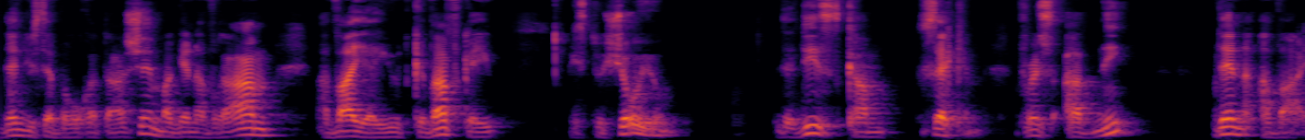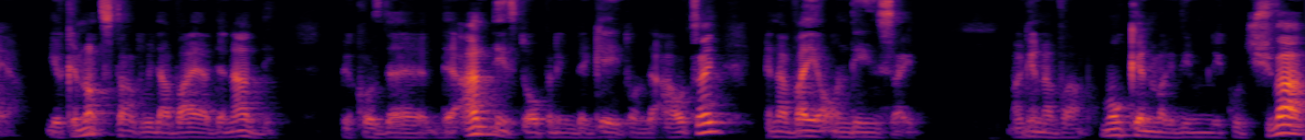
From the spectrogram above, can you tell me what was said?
You say, ברוך אתה השם, מגן אברהם, הוויה י' כו' is to show you that this come second. First Adni, then Avaya. You cannot start with Avaya then Adni. because the, the ant needs to opening the gate on the outside and Avaya on the inside. מגן אברהם. כמו כן מקדים ניקוד שווה,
